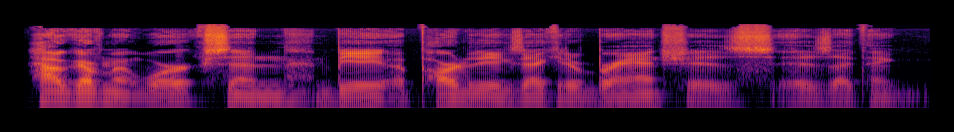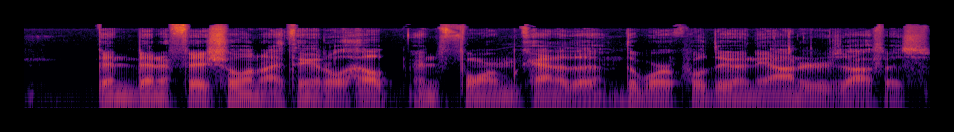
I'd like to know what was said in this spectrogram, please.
how government works and be a part of the executive branch is, is I think been beneficial, and I think it'll help inform kind of the, the work we'll do in the auditor's office.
